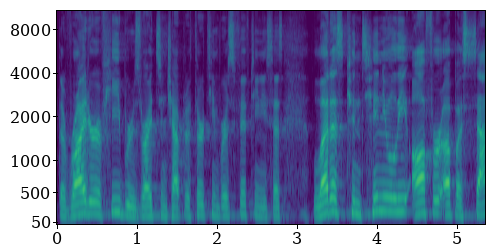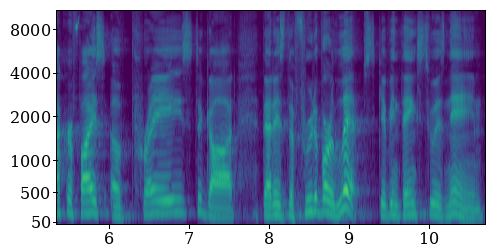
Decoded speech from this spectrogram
The writer of Hebrews writes in chapter 13, verse 15, he says, Let us continually offer up a sacrifice of praise to God that is the fruit of our lips, giving thanks to his name.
